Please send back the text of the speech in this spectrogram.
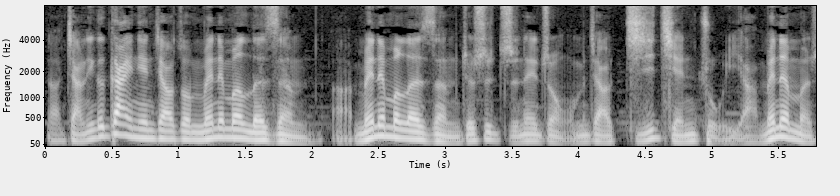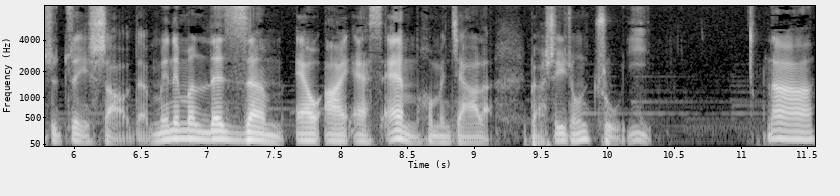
啊。讲了一个概念叫做 minimalism，啊，minimalism 就是指那种我们叫极简主义啊，minimum 是最少的，minimalism，L I S M 后面加了，表示一种主义。那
